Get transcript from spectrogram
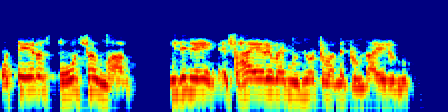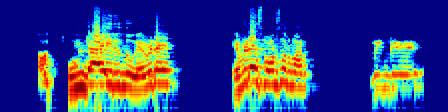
ഒട്ടേറെ സ്പോൺസർമാർ ഇതിനെ സഹായകരമായി മുന്നോട്ട് വന്നിട്ടുണ്ടായിരുന്നു. ഉണ്ടായിരുന്നു. എവിടെ? എവിടെ സ്പോൺസർമാർ? ഇതിന്റെ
